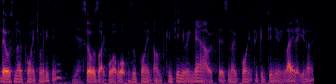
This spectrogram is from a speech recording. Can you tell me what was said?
there was no point to anything. Yes. So it was like, what, what was the point of continuing now if there's no point to continuing later, you know?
